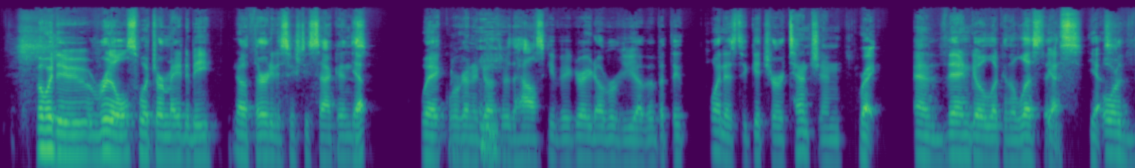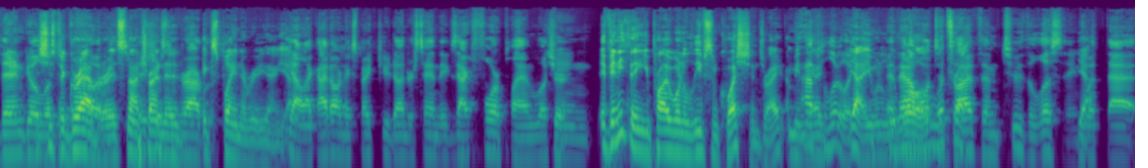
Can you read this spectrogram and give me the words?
but we do reels, which are made to be, you know, 30 to 60 seconds. Yep. Quick. We're going to go through the house, give you a great overview of it. But the point is to get your attention. Right. And then go look at the listing. Yes. Yes. Or then go it's look just at a grabber. photos. It's not trying to explain everything. Yeah. Yeah. like I don't expect you to understand the exact floor plan Sure. looking. If anything, you probably want to leave some questions, right? I mean, I- Absolutely. yeah. You want to And leave. then I want to what's that? drive them to the listing Yeah. with that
